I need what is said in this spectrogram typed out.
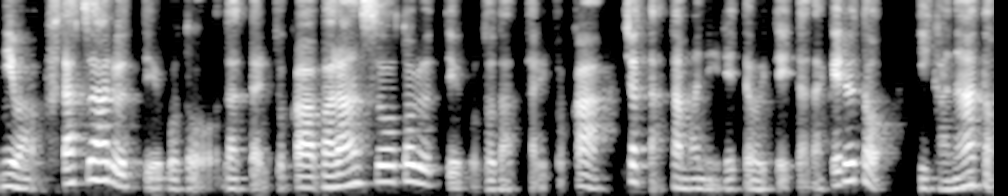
には2つあるっていうことだったりとか、バランスを取るっていうことだったりとか、ちょっと頭に入れておいていただけるといいかなと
